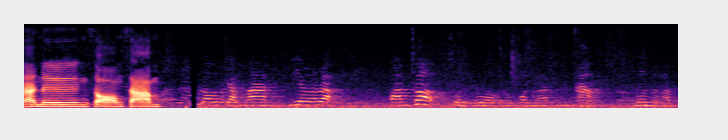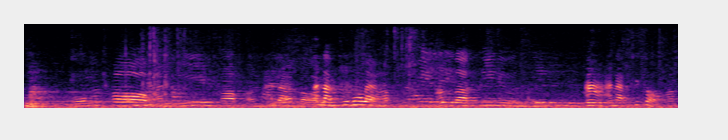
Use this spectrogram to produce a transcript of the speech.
นะหนึ่งสองสาม ดับที่สองครับ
